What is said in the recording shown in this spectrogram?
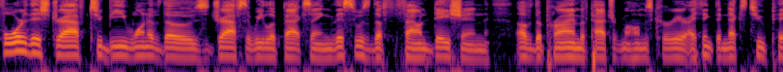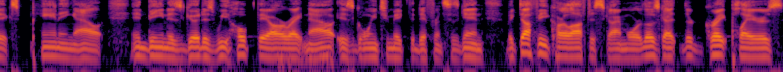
for this draft to be one of those drafts that we look back saying this was the foundation of the prime of Patrick Mahomes' career, I think the next two picks panning out and being as good as we hope they are right now is going to make the difference. Again, McDuffie, Karlaftis, Skyy Moore, those guys, they're great players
